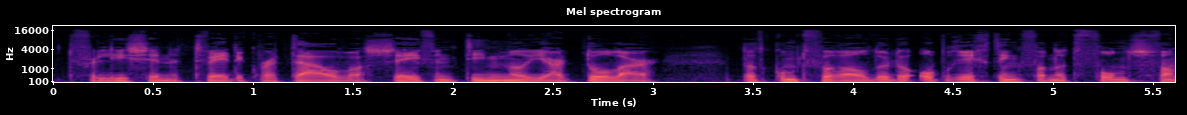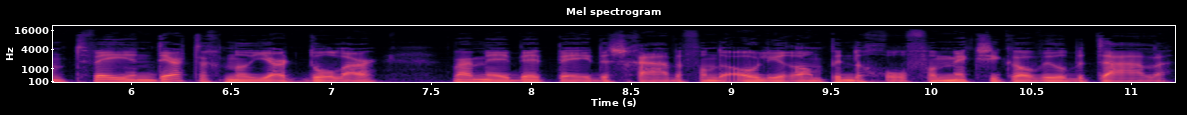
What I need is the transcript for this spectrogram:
Het verlies in het tweede kwartaal was 17 miljard dollar. Dat komt vooral door de oprichting van het fonds van 32 miljard dollar... waarmee BP de schade van de olieramp in de Golf van Mexico wil betalen.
